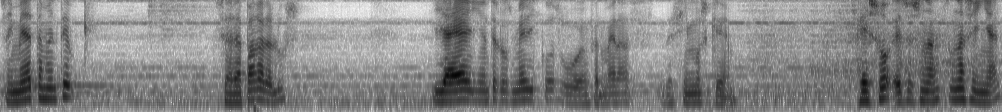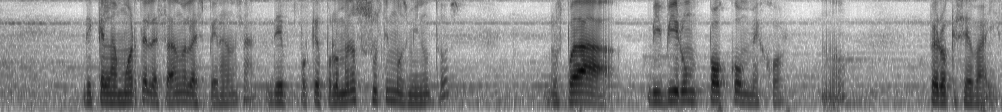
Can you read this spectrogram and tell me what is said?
O sea, inmediatamente se le apaga la luz. Y ahí entre los médicos o enfermeras decimos que eso, eso es una, una, señal de que la muerte le está dando la esperanza de porque por lo menos sus últimos minutos los pueda vivir un poco mejor, ¿no? Pero que se va a ir.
